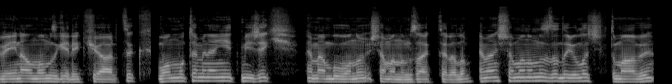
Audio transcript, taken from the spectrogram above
Vayne almamız gerekiyor artık. Won muhtemelen yetmeyecek. Hemen bu won'u şamanımıza aktaralım. Hemen şamanımızla da yola çıktım abi.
